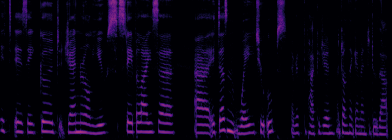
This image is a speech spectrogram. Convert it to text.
It is a good general use stabilizer. Uh, it doesn't weigh too, oops, I ripped the packaging. I don't think I meant to do that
